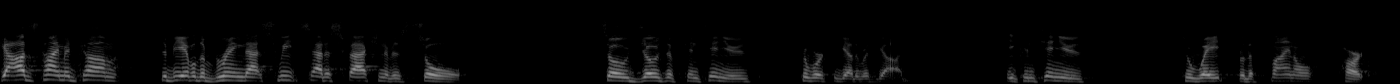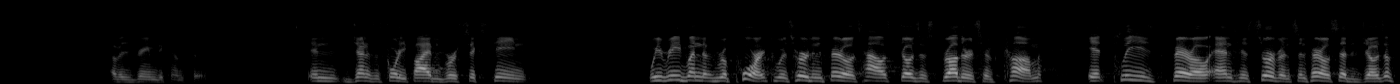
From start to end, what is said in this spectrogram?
God's time had come to be able to bring that sweet satisfaction of his soul. So Joseph continues to work together with God. He continues to wait for the final part of his dream to come true in Genesis 45 and verse 16, we read when the report was heard in Pharaoh's house, Joseph's brothers have come. It pleased Pharaoh and his servants. And Pharaoh said to Joseph,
